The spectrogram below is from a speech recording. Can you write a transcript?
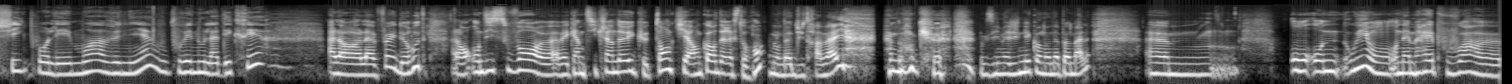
filles pour les mois à venir, vous pouvez nous la décrire? Alors, la feuille de route, alors on dit souvent avec un petit clin d'œil que tant qu'il y a encore des restaurants, on a du travail. Donc, vous imaginez qu'on en a pas mal oui, on, aimerait pouvoir euh,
